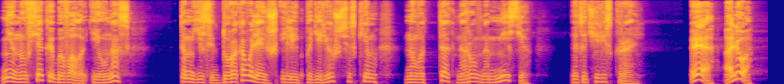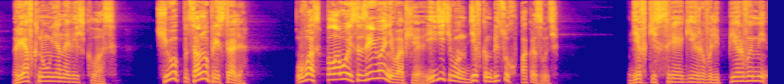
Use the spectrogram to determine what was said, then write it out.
Не, ну всякое бывало и у нас. Там, если дурака валяешь или подерешься с кем, но вот так на ровном месте — это через край. «Э, алло!» — рявкнул я на весь класс. «Чего к пацану пристали?» У вас половое созревание вообще. Идите вон девкам бицуху показывать». Девки среагировали первыми,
